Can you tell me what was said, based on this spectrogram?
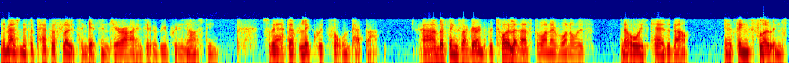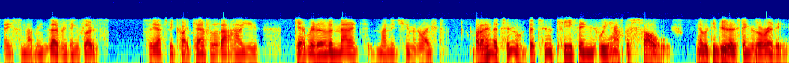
Imagine if the pepper floats and gets into your eyes, it would be pretty nasty. So they have to have liquid salt and pepper. Um, but things like going to the toilet, that's the one everyone always, you know, always cares about. You know, things float in space, and that means everything floats. So you have to be quite careful about how you get rid of and manage manage human waste. But I think the two the two key things we have to solve. You know, we can do those things already.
